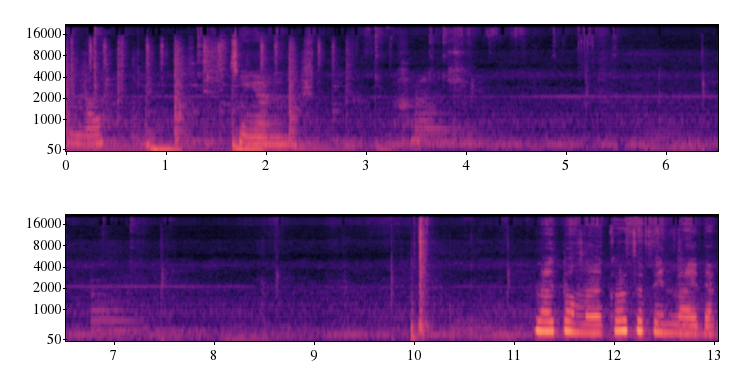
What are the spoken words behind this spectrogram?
นี่เนาะสวยงามค่ลายต่อมาก็จะเป็นลายแบบ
